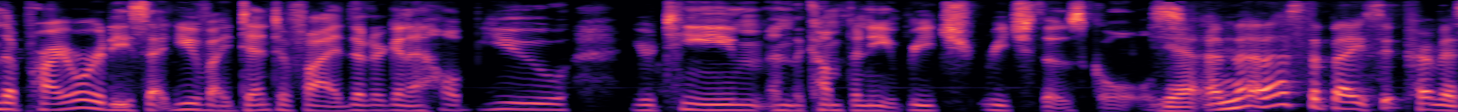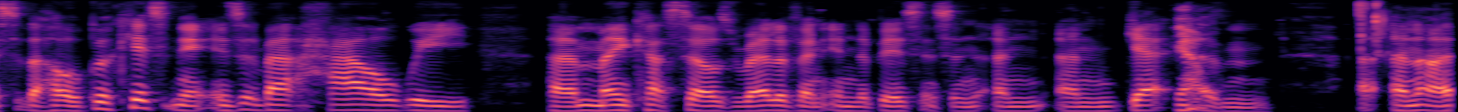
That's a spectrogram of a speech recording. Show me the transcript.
the priorities that you've identified that are going to help you your team and the company reach reach those goals Yeah, and that's the basic premise of the whole book, isn't it? Is it about how we um, make ourselves relevant in the business and and and get. Yeah. Um, and I,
